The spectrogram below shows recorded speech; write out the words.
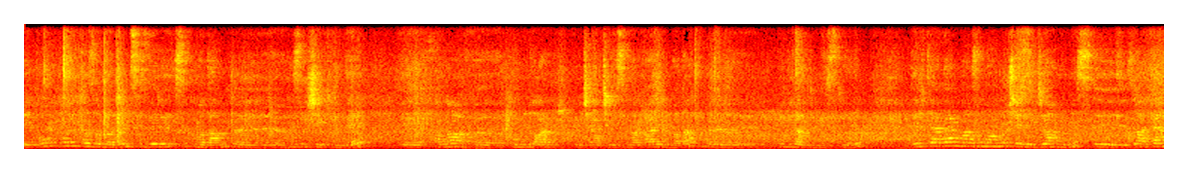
E, PowerPoint hazırladım. Sizleri sıkmadan e, hızlı bir şekilde e, ana e, konular çerçevesinden ayrılmadan e, bilgilendirmek istiyorum. Defterdar Nazım Çelebi Camimiz e, zaten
